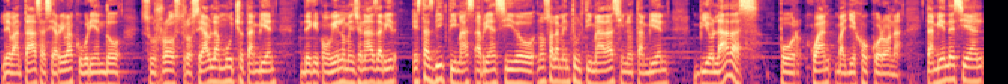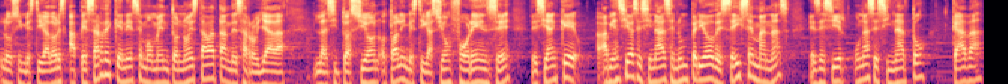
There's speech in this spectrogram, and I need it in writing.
levantadas hacia arriba cubriendo sus rostros. Se habla mucho también de que, como bien lo mencionabas David, estas víctimas habrían sido no solamente ultimadas, sino también violadas por Juan Vallejo Corona. También decían los investigadores, a pesar de que en ese momento no estaba tan desarrollada la situación o toda la investigación forense, decían que habían sido asesinadas en un periodo de seis semanas, es decir, un asesinato cada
